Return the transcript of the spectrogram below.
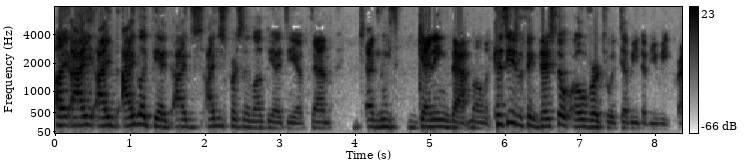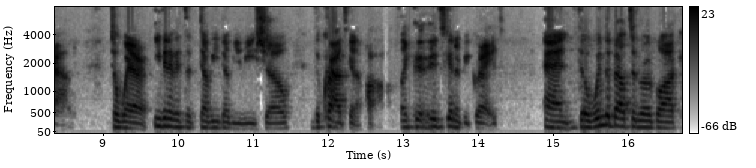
I, I, I, I like the I just I just personally love the idea of them at least getting that moment. Because here's the thing: they're still over to a WWE crowd, to where even if it's a WWE show, the crowd's gonna pop. Like it's gonna be great, and they'll win the belts at Roadblock,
